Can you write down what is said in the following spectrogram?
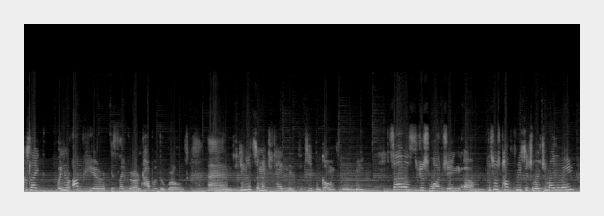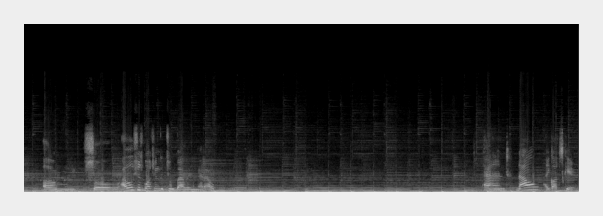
Cause like when you're up here, it's like you're on top of the world, and you need some entertainment to keep it going through the meme. So I was just watching. Um, this was top three situation, by the way. Um, so I was just watching the two battling it out. Now I got scared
